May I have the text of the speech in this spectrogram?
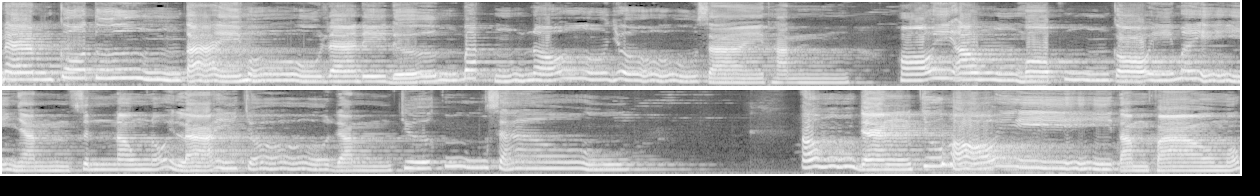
Nam có tướng tài mô, Ra đi đường Bắc nó vô xài thành. Hỏi ông một cõi mấy nhành Xin ông nói lại cho rành trước sau. Ông rằng chú hỏi, tầm phào một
